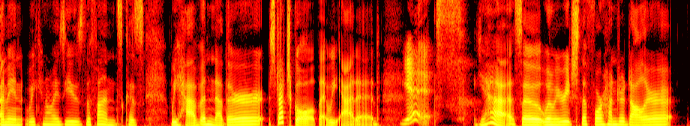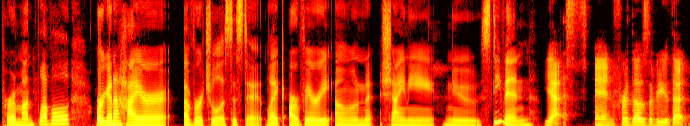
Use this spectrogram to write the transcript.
I mean, we can always use the funds because we have another stretch goal that we added. yes. Yeah. So when we reach the $400 per month level, we're going to hire a virtual assistant, like our very own shiny new Steven. Yes. And for those of you that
